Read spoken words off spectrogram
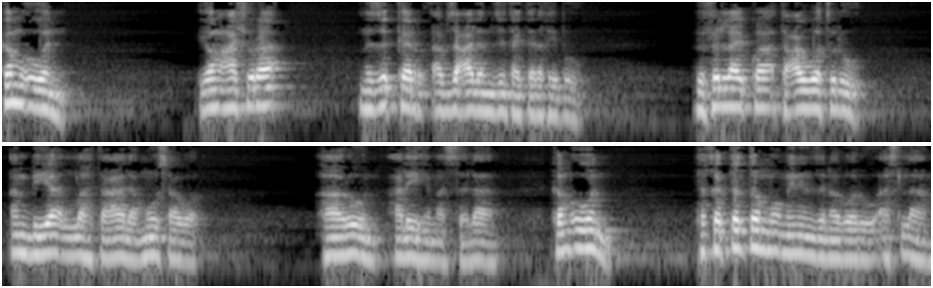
ከምኡ ውን ዮም ዓሹራ ንዝከር ኣብዚ ዓለም እዚ እንታይ ተረኺቡ ብፍላይ እኳ ተዓወትሉ ኣንብያ ኣላህ ተዓላ ሙሳ ወ ሃሩን ዓለይሂም ኣሰላም ከምኡውን ተኸተልቶም ሙእሚኒን ዝነበሩ ኣስላም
